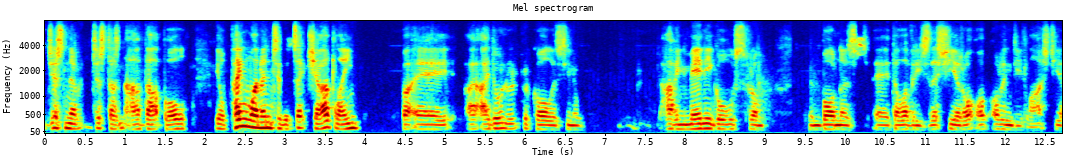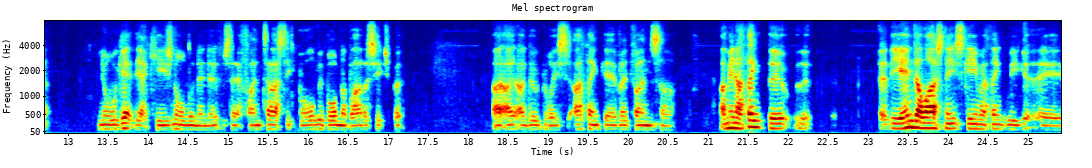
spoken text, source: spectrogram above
just never, just doesn't have that ball. He'll ping one into the six yard line, but uh, I, I, don't recall as you know having many goals from from Borna's uh, deliveries this year or, or, indeed last year. You know, we get the occasional one, and it's a fantastic ball with Borna Barisic, but I, I, don't really. I think uh, Ridvan's. Uh, I mean, I think the at the end of last night's game, I think we uh,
